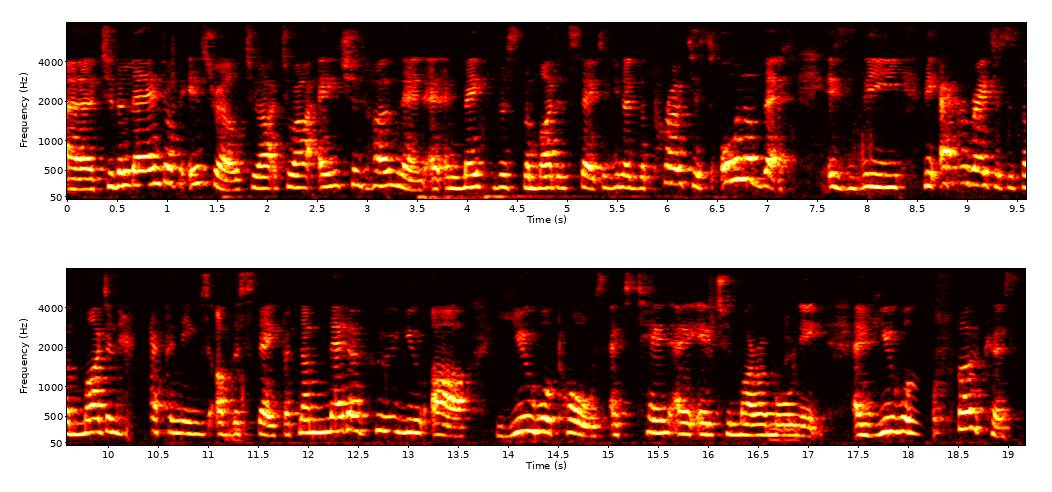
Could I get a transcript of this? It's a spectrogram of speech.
uh, to the land of Israel, to our to our ancient homeland, and, and, make this the modern state. And you know, the protests, all of that is the the apparatus, is the modern happenings of the state. But no matter who you are, you will pause at 10 a.m. tomorrow morning, and you will focus.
